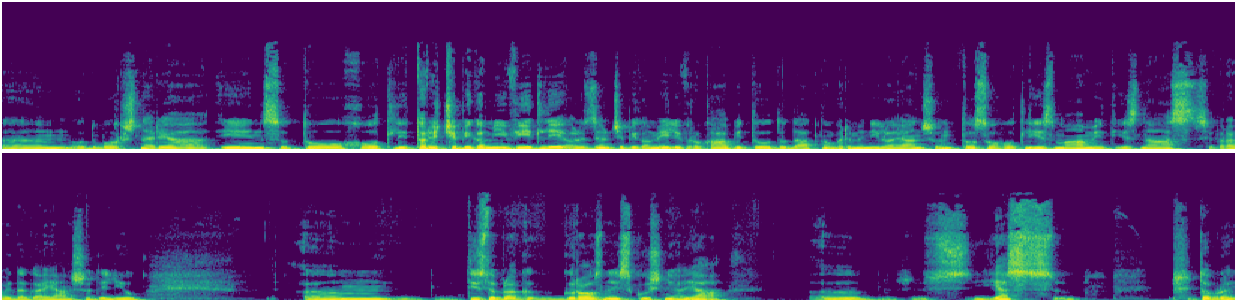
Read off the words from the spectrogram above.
Um, od Boršnja in so to hoteli, torej, če bi ga mi videli, ali če bi ga imeli v rokah, bi to dodatno obremenilo Janša in to so hoteli izmamiti iz nas, se pravi, da ga je Janša delil. Um, tisto je bila grozna izkušnja. Ja. Uh, jaz, dobro,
